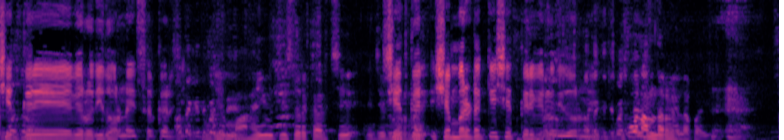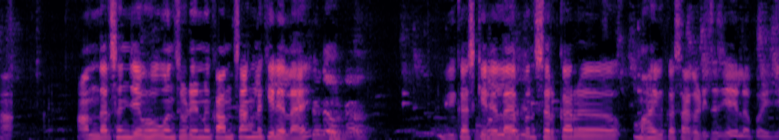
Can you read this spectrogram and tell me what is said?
शेतकरी विरोधी धोरण आहेत सरकारचे. म्हणजे महायुती सरकारचे शेतकरी शंभर टक्के शेतकरी विरोधी धोरण आहे कोण आमदार व्हायला पाहिजे? आमदार संजय भाऊ बनसोडेनं काम चांगलं केलेलं आहे. विकास केलेला आहे पण सरकार अं, महाविकास आघाडीचं यायला पाहिजे.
